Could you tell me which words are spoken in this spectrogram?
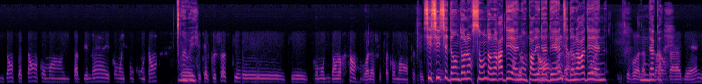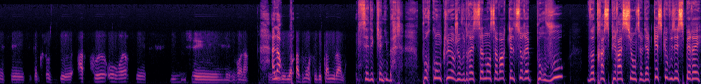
6 ans, 7 ans, comment ils tapent des mains et comment ils sont contents. Ah Euh, oui. C'est quelque chose qui est, qui est, comme on dit, dans leur sang. Voilà, je sais pas comment ça se Si, si, c'est dans, dans leur sang, dans leur ADN. leur On parlait sang, d'ADN, c'est dans leur ADN. voilà. C'est- Voilà, c'est D'accord. dans leur ADN et c'est c'est quelque chose de affreux, horreur. C'est- voilà. Alors, il n'y a pas de mots, c'est des cannibales. c'est des cannibales. Pour conclure, je voudrais seulement savoir quelle serait pour vous votre aspiration. Ça veut dire qu'est-ce que vous espérez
